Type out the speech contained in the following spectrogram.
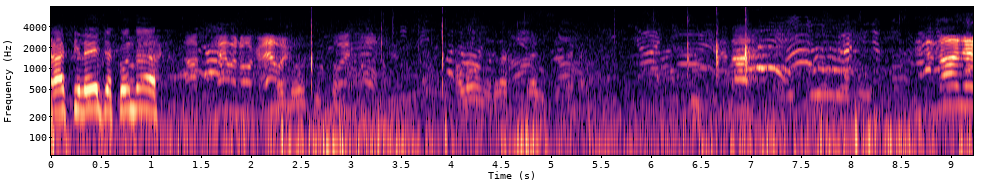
Prati leđa, konda. Tako, nema noga, evo je. To je to. Ali on je, brate, previše. Ide dalje. Ide dalje.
